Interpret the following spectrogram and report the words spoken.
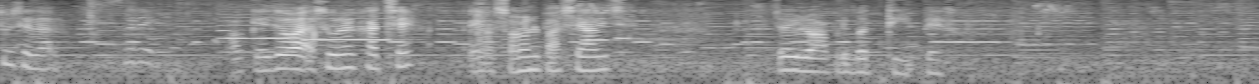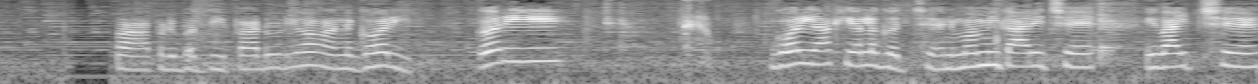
શું છે તારું? ઓકે જો આ સુરેખા છે આ સોનલ પાસે આવી છે. જોઈ લો આપણી બધી આપણી બધી પાડુડીઓ અને ગોરી. ગોરી! ગોરી આખી અલગ જ છે. એની મમ્મી કારી છે, એ વ્હાઈટ છે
